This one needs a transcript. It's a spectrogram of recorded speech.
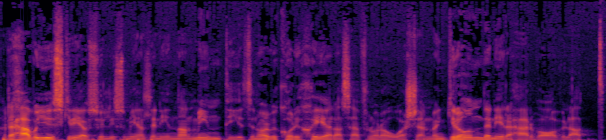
Det här var ju, skrevs ju liksom egentligen innan min tid, sen har det korrigerats här för några år sedan. Men grunden i det här var väl att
